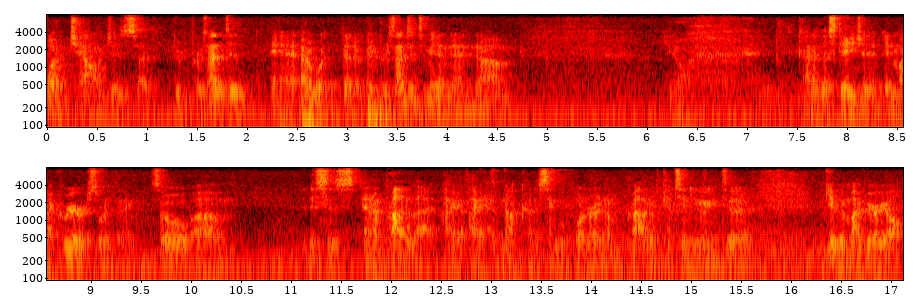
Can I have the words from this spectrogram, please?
what challenges I've been presented and uh, what, that have been presented to me, and then um, you know, kind of the stage in, in my career, sort of thing. So um, this is, and I'm proud of that. I, I have not cut a single corner, and I'm proud of continuing to give it my very all.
